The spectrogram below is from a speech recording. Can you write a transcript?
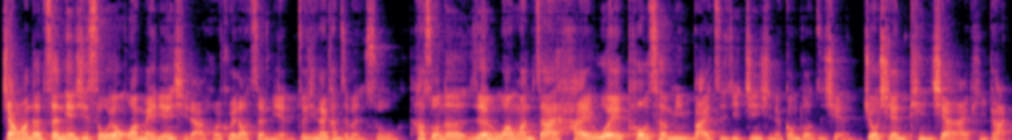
讲完的正念，其实我用完美练习来回馈到正念。最近在看这本书，他说呢，人往往在还未透彻明白自己进行的工作之前，就先停下来批判。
